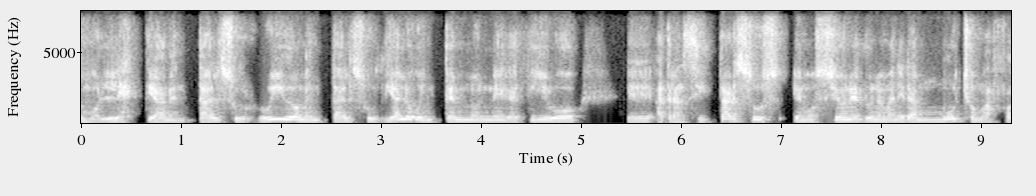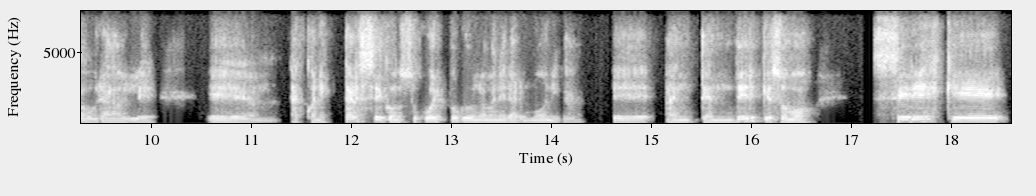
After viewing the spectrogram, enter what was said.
molestia mental, su ruido mental, su diálogo interno negativo, eh, a transitar sus emociones de una manera mucho más favorable, eh, a conectarse con su cuerpo de una manera armónica, eh, a entender que somos seres que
